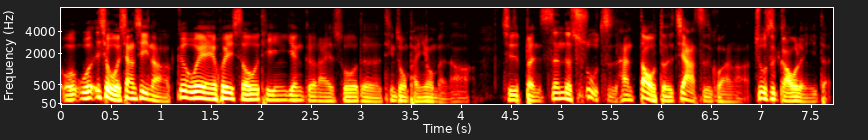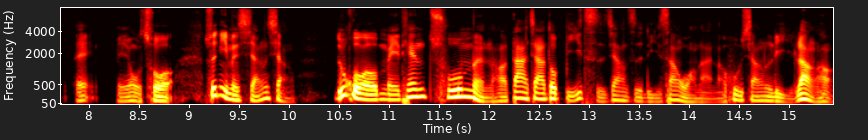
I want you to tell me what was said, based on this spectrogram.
我我而且我相信啊，各位会收听严格来说的听众朋友们啊，其实本身的素质和道德价值观啊，就是高人一等，哎，没有错。所以你们想想，如果每天出门哈，大家都彼此这样子礼尚往来了，互相礼让哈，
